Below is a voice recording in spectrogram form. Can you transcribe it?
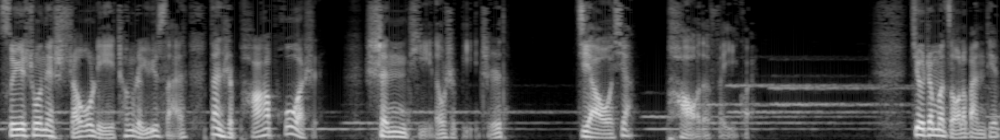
虽说那手里撑着雨伞，但是爬坡时，身体都是笔直的，脚下跑得飞快。就这么走了半天，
